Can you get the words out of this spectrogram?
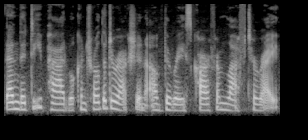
Then the D-pad will control the direction of the race car from left to right.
